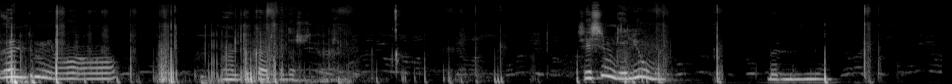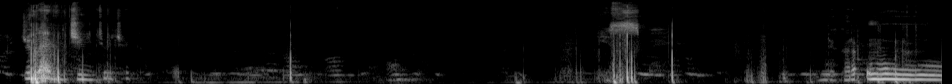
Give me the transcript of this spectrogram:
Öldüm ya. Öldük arkadaşlar. Sesim geliyor mu? Ben bilmiyorum. Güzel bir video çek. Yes be. Kara Oo.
